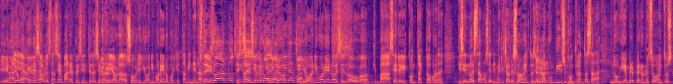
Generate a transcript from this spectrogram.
Emilio. Gutiérrez habló esta semana, el presidente nacional, y ha hablado sobre Giovanni Moreno, porque también en la Usted vino a dar se noticias, está diciendo vino que, a Emilio- debatir, que hermano. Giovanni Moreno es el nuevo jugador que va a ser contactado por... Dicen, no estamos en el mercado en estos momentos. Él va a cumplir su contrato hasta noviembre, pero en estos momentos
